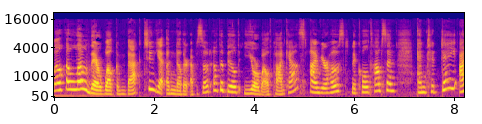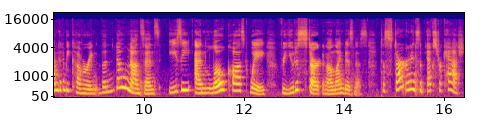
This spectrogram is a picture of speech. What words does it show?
Well, hello there. Welcome back to yet another episode of the Build Your Wealth podcast. I'm your host, Nicole Thompson, and today I'm going to be covering the no nonsense, easy, and low cost way for you to start an online business to start earning some extra cash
